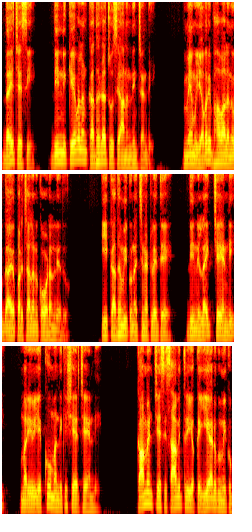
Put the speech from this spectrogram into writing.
దయచేసి దీన్ని కేవలం కథగా చూసి ఆనందించండి. మేము ఎవరి భావాలను గాయపరచాలనుకోవడం లేదు. ఈ కథ మీకు నచ్చినట్లయితే దీన్ని లైక్ చేయండి మరియు ఎక్కువ మందికి షేర్ చేయండి. కామెంట్ చేసి సావిత్రి యొక్క ఏ అడుగు మీకు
